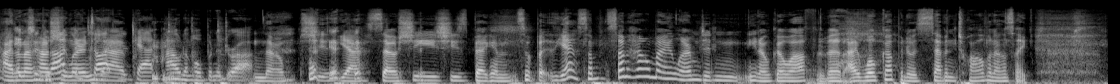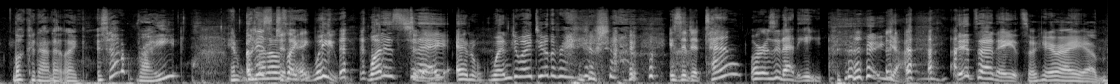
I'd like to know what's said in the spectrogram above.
I don't know how she learned that. your cat how to open a drawer. No, she yeah. So she she's begging. So but yeah, some somehow my alarm didn't you know go off. But I woke up and it was seven twelve, and I was like, looking at it like, is that right? And And, then I was today? like, wait, what is today? and when do I do the radio show? Is it at 10 or is it at 8? yeah, it's at eight, so here I am.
